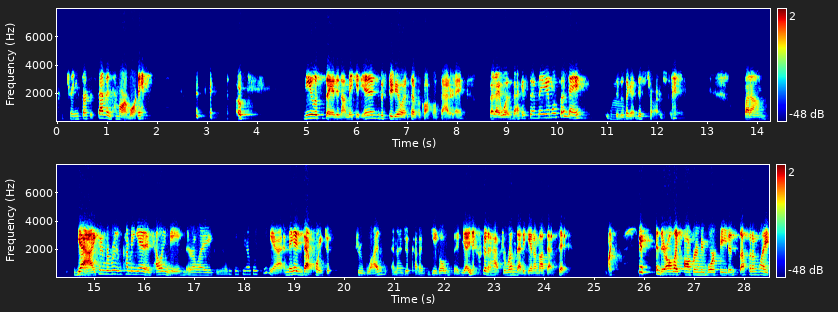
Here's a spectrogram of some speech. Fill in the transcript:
Because training starts at 7 tomorrow morning. so, needless to say, I did not make it into the studio at 7 o'clock on Saturday, but I was back at 7 a.m. on Sunday wow. as soon as I got discharged. but um, yeah, I can remember them coming in and telling me, they were like, you know, we think you have leukemia. And they had at that point just drew blood. And I just kind of giggled and said, yeah, you're going to have to run that again. I'm not that sick. and they're all like offering me morphine and stuff. And I'm like,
